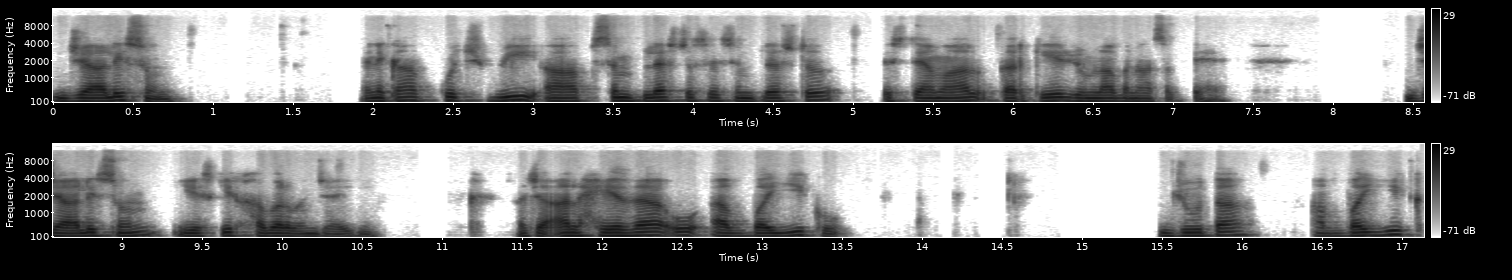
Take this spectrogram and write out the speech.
जालिसुन। मैंने कहा, कुछ भी आप सिंपलेस्ट से सिंपलेस्ट इस्तेमाल करके जुमला बना सकते हैं। जालिसुन, ये इसकी खबर बन जाएगी। अच्छा अलहजा अवई जूता अवैक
